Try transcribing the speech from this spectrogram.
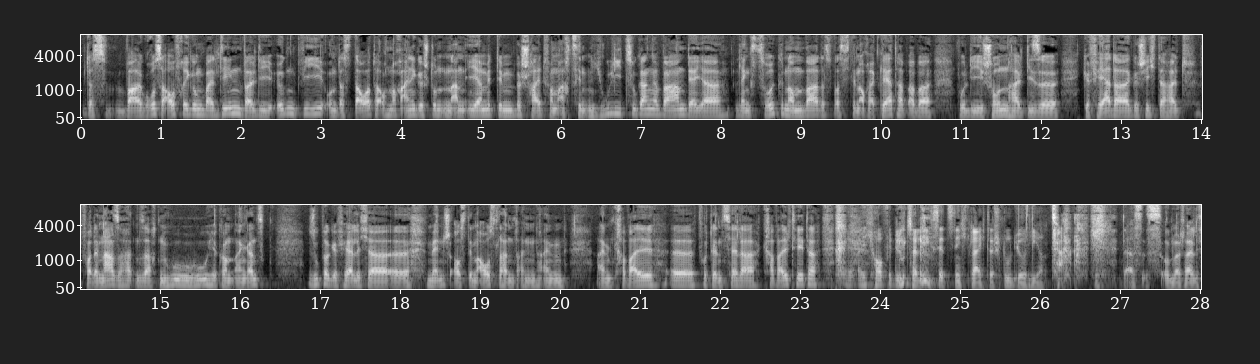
Das war große Aufregung bei denen, weil die irgendwie, und das dauerte auch noch einige Stunden an, eher mit dem Bescheid vom 18. Juli zugange waren, der ja längst zurückgenommen war, das, was ich denen auch erklärt habe, aber wo die schon halt diese Gefährdergeschichte halt vor der Nase hatten, sagten, hu, hier kommt ein ganz super gefährlicher äh, Mensch aus dem Ausland, ein, ein, ein Krawall, äh, potenzieller Krawalltäter. Ich hoffe, du zerlegst jetzt nicht gleich das Studio hier. Tja, das ist unwahrscheinlich.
